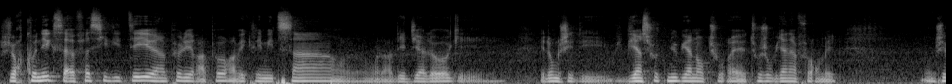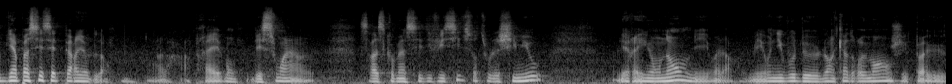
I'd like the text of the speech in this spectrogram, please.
je reconnais que ça a facilité un peu les rapports avec les médecins, euh, voilà, les dialogues. Et, et donc j'ai bien soutenu, bien entouré, toujours bien informé. Donc j'ai bien passé cette période-là. Voilà. Après, bon, les soins, euh, ça reste comme assez difficile, surtout la chimio. Les rayons, non, mais voilà. Mais au niveau de l'encadrement, j'ai pas eu,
